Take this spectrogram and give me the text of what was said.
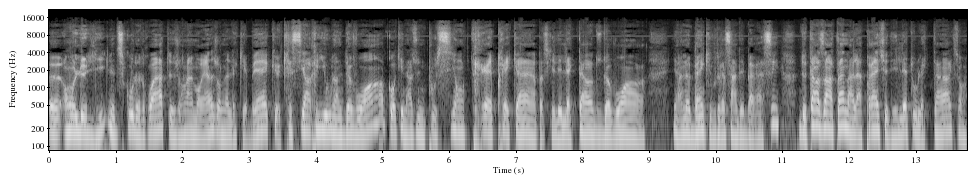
Euh, on le lit, le discours de droite, Journal de Montréal, Journal de Québec, Christian Rioux dans le Devoir, quoi, qui est dans une position très précaire parce que les lecteurs du Devoir, il y en a bien qui voudraient s'en débarrasser. De temps en temps, dans la presse, il y a des lettres aux lecteurs qui sont,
